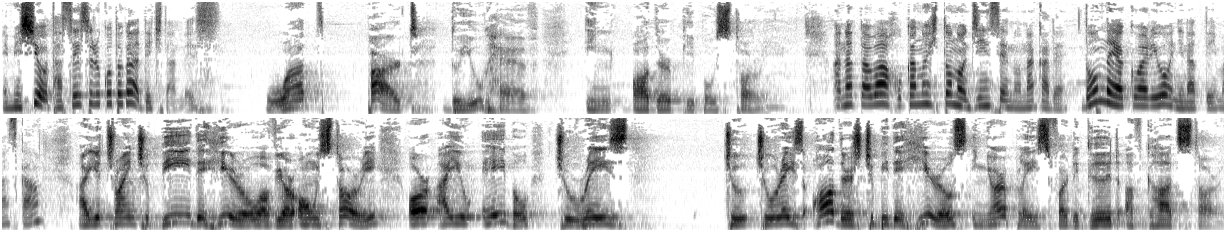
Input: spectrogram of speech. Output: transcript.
え飯を達成することができたんです What part do you have in other people's story? あなたは他の人の人生の中でどんな役割を担っていますか Are you trying to be the hero of your own story, or are you able to raise to, to raise others to be the heroes in your place for the good of God's story?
